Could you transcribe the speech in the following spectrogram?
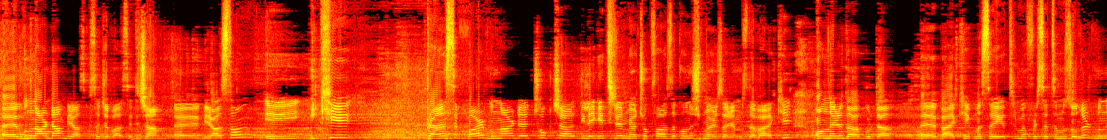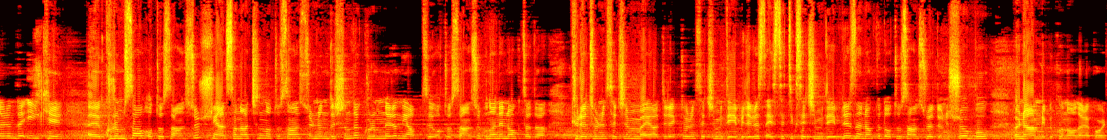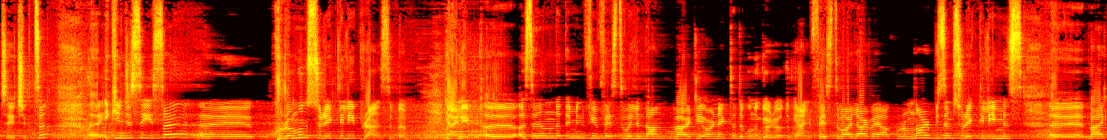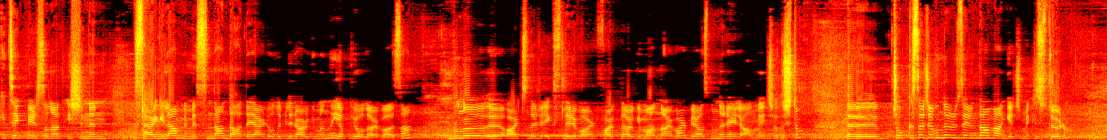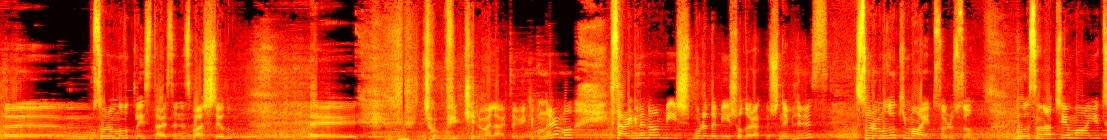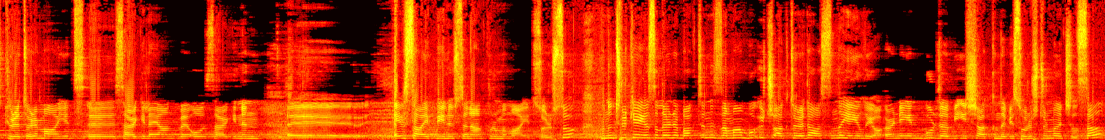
Ee, bunlardan biraz kısaca bahsedeceğim e, birazdan. Ee, iki prensip var. Bunlar da çokça dile getirilmiyor. Çok fazla konuşmuyoruz aramızda belki. Onları da burada e, belki masaya yatırma fırsatımız olur. Bunların da ilki e, kurumsal otosansür. Yani sanatçının otosansürünün dışında kurumların yaptığı otosansür. Buna ne noktada küratörün seçimi veya direktörün seçimi diyebiliriz, estetik seçimi diyebiliriz. Ne noktada otosansüre dönüşüyor. Bu önemli bir konu olarak ortaya çıktı. E, ikincisi ise e, kurumun sürekliliği prensibi. Yani e, Asena'nın da demin film festivalinden verdiği örnekte de bunu görüyorduk. Yani festivaller veya kurumlar bizim sürekliliğimiz e, belki tek bir sanat işinin sergilenmemesinden daha değerli olabilir argümanını yapıyorlar bazen. Bunu e, artıları eksileri var, farklı argümanlar var. Biraz bunları ele almaya çalıştım. E, çok kısaca bunlar üzerinden ben geçmek istiyorum. E, sorumlulukla isterseniz başlayalım. E, çok büyük kelimeler tabii ki bunlar ama sergilenen bir iş, burada bir iş olarak düşünebiliriz. Sorumluluk kime ait sorusu. Bu sanatçıya mı ait, küratöre mi ait, e, sergileyen ve o serginin e, ev sahipliğini üstlenen kuruma mı ait sorusu. Bunu Türkiye yasalarına baktığınız zaman bu üç aktöre de aslında yayılıyor. Örneğin burada bir iş hakkında bir soruşturma açılsa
